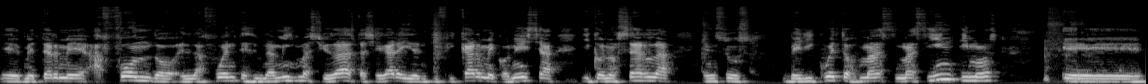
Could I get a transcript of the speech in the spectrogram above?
eh, meterme a fondo en las fuentes de una misma ciudad hasta llegar a identificarme con ella y conocerla en sus vericuetos más, más íntimos, eh,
